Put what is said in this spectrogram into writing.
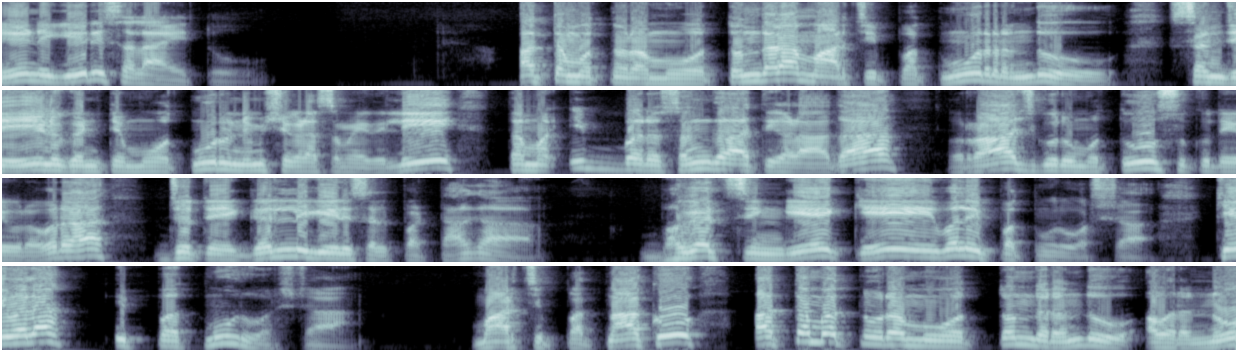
ನೇಣಿಗೇರಿಸಲಾಯಿತು. ಹತ್ತೊಂಬತ್ತು ನೂರ ಮೂವತ್ತೊಂದರ ಮಾರ್ಚ್ ಇಪ್ಪತ್ತ್ ಮೂರರಂದು ಸಂಜೆ ಏಳು ಗಂಟೆ ಮೂವತ್ಮೂರು ನಿಮಿಷಗಳ ಸಮಯದಲ್ಲಿ ತಮ್ಮ ಇಬ್ಬರು ಸಂಗಾತಿಗಳಾದ ರಾಜ್ಗುರು ಮತ್ತು ಸುಖದೇವ್ರವರ ಜೊತೆ ಗಲ್ಲಿಗೇರಿಸಲ್ಪಟ್ಟಾಗ ಭಗತ್ ಸಿಂಗ್ಗೆ ಕೇವಲ ಇಪ್ಪತ್ಮೂರು ವರ್ಷ, ಕೇವಲ ಇಪ್ಪತ್ಮೂರು ವರ್ಷ. ಮಾರ್ಚ್ ಇಪ್ಪತ್ನಾಲ್ಕು ಹತ್ತೊಂಬತ್ ನೂರ ಮೂವತ್ತೊಂದರಂದು ಅವರನ್ನು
